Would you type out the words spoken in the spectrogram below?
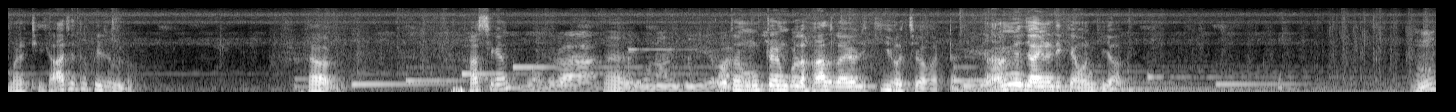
মানে ঠিক আছে তো পিসগুলো? হ্যাঁ হাসছে কেন? বন্ধুরা হ্যাঁ। প্রথমে মুখটা এরকম করলে হাসলাম আমি ভাবছি কী হচ্ছে ব্যাপারটা? আমিও জানি না ঠিক কেমন কী হবে। হুম?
